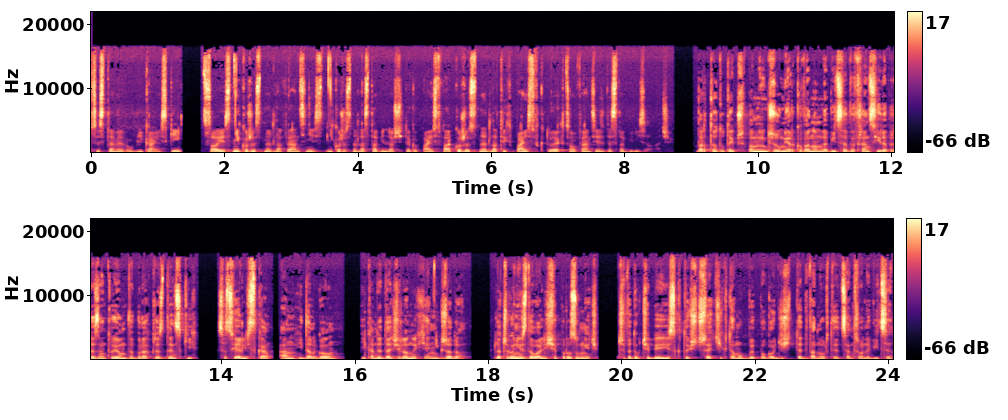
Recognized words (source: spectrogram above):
system republikański, co jest niekorzystne dla Francji, jest niekorzystne dla stabilności tego państwa, a korzystne dla tych państw, które chcą Francję zdestabilizować. Warto tutaj przypomnieć, że umiarkowaną lewicę we Francji reprezentują w wyborach prezydenckich socjalistka Anne Hidalgo i kandydat zielonych Yannick Jadot. Dlaczego nie zdołali się porozumieć? Czy według Ciebie jest ktoś trzeci, kto mógłby pogodzić te dwa nurty centrolewicy?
